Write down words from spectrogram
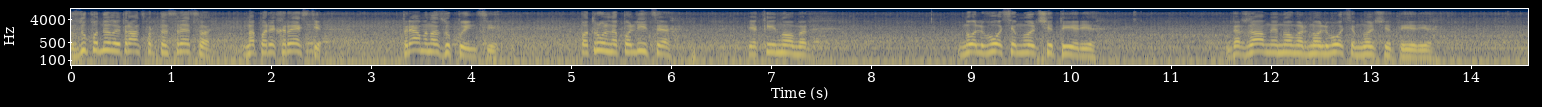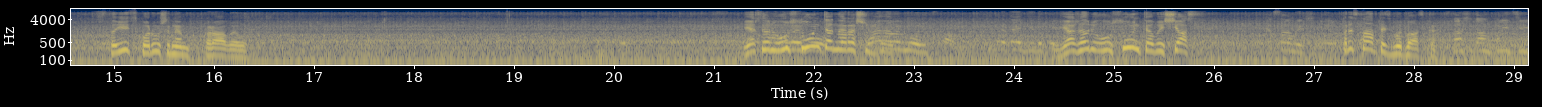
зупинили транспортне средство на перехресті прямо на зупинці. Патрульна поліція, який номер 0804. Державний номер 0804. Стоїть з порушенням правил. Я ж говорю, усуньте на поліції. Я ж говорю, усуньте ви зараз. Вийшов. Представтесь, будь ласка. Старший там поліції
